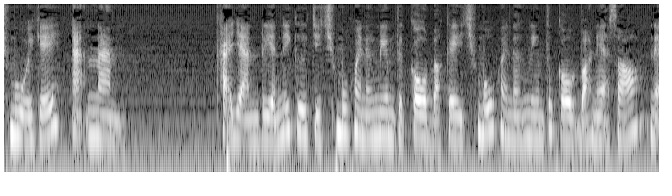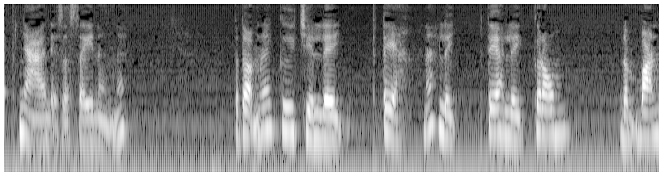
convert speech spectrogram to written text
ឈ្មោះអីគេអណាន់ខយ៉ានរៀននេះគឺជាឈ្មោះហើយនឹងនាមតកូលរបស់គេឈ្មោះហើយនឹងនាមតកូលរបស់អ្នកសអ្នកផ្ញើអ្នកសរសេរហ្នឹងណាបន្ទាប់នេះគឺជាលេខផ្ទះណាលេខផ្ទះលេខក្រុមតំបន់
